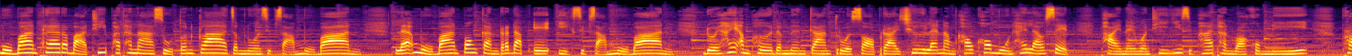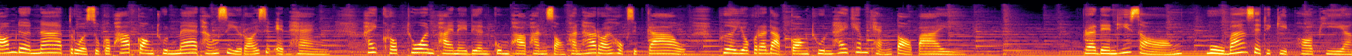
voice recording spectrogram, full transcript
หมู่บ้านแพร่ระบาดที่พัฒนาสู่ต้นกล้าจำนวน 13 หมู่บ้าน และหมู่บ้านป้องกันระดับ A อีก 13 หมู่บ้าน โดยให้อำเภอดำเนินการตรวจสอบรายชื่อ และนำเข้าข้อมูลให้แล้วเสร็จ ภายในวันที่ 25 ธันวาคมนี้ พร้อมเดินหน้าตรวจสุขภาพกองทุนแม่ทั้ง 411 แห่งให้ครบถ้วนภายในเดือนกุมภาพันธ์ 2569 เพื่อยกระดับกองทุนให้เข้มแข็งต่อไป ประเด็นที่ 2 หมู่บ้านเศรษฐกิจพอเพียง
